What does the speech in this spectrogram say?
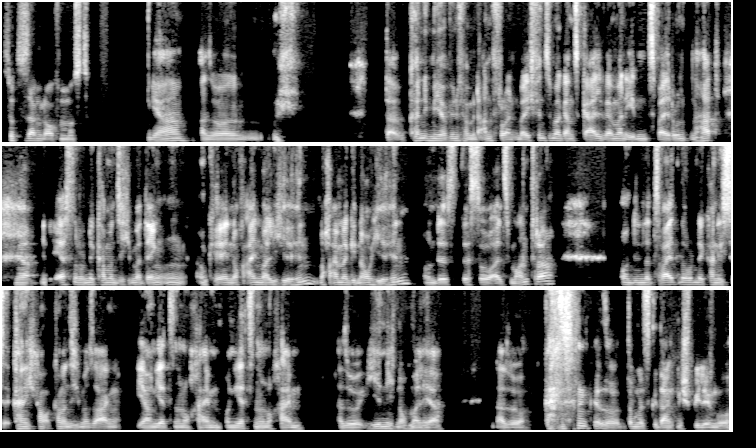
sozusagen laufen musst. Ja, also da könnte ich mich auf jeden Fall mit anfreunden, weil ich finde es immer ganz geil, wenn man eben zwei Runden hat. Ja. In der ersten Runde kann man sich immer denken, okay, noch einmal hier hin, noch einmal genau hier hin und das, das so als Mantra. Und in der zweiten Runde kann, ich, kann, ich, kann man sich immer sagen, ja, und jetzt nur noch heim und jetzt nur noch heim. Also hier nicht nochmal her. Also ganz also dummes Gedankenspiel irgendwo.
